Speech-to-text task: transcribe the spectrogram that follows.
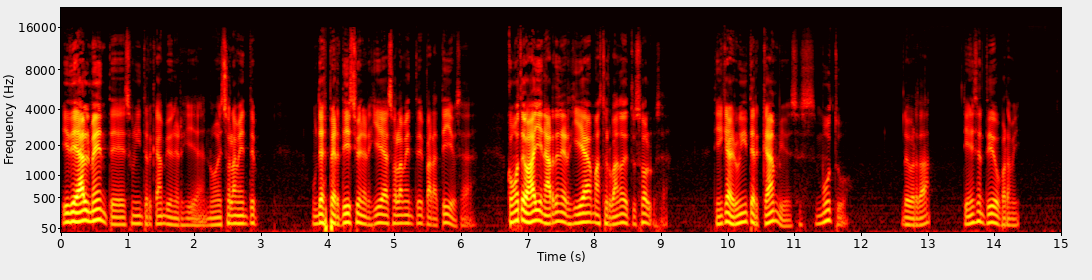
Idealmente es un intercambio de energía. No es solamente un desperdicio de energía solamente para ti. O sea, ¿cómo te vas a llenar de energía masturbando de tú solo? O sea, tiene que haber un intercambio. Eso es mutuo. De verdad. Tiene sentido para mí.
